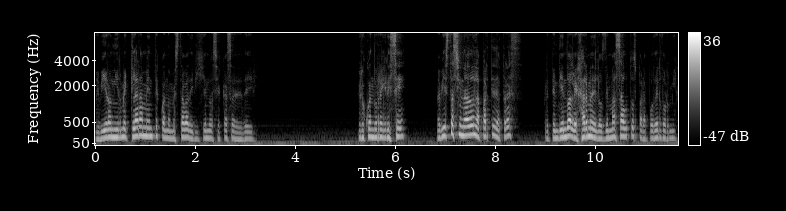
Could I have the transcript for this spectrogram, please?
Me vieron irme claramente cuando me estaba dirigiendo hacia casa de David. Pero cuando regresé, me había estacionado en la parte de atrás, pretendiendo alejarme de los demás autos para poder dormir.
